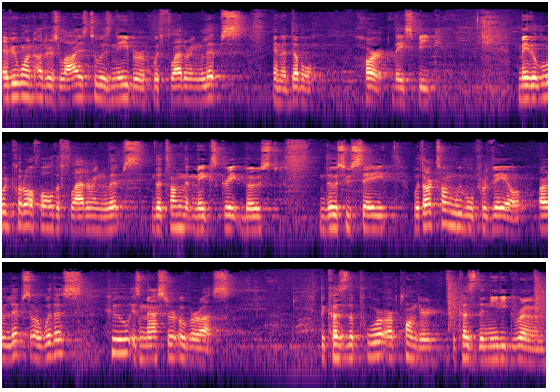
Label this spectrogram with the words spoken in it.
Everyone utters lies to his neighbor with flattering lips, and a double heart they speak. May the Lord cut off all the flattering lips, the tongue that makes great boast, those who say, With our tongue we will prevail, our lips are with us. Who is master over us? Because the poor are plundered, because the needy groan,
